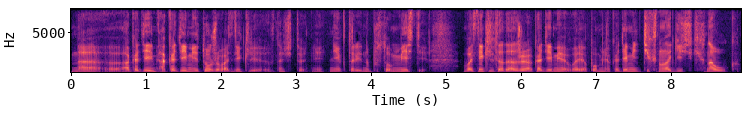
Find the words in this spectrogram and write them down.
на э, академии, академии тоже возникли, значит, некоторые на пустом месте. Возникли тогда же академии, я помню, Академия технологических наук.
